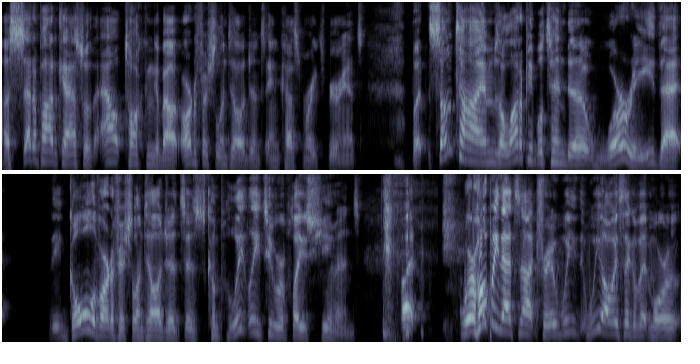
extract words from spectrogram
a set of podcasts without talking about artificial intelligence and customer experience. But sometimes a lot of people tend to worry that the goal of artificial intelligence is completely to replace humans. But we're hoping that's not true. We we always think of it more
